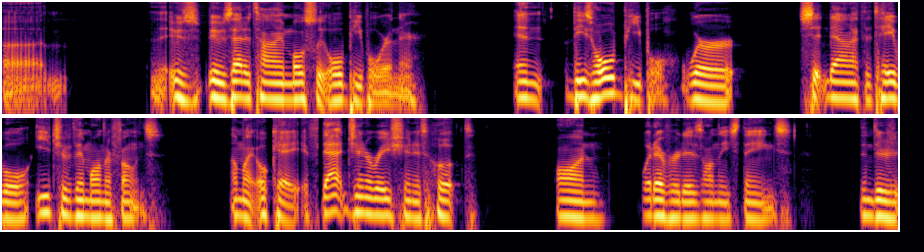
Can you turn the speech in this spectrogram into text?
uh, it was it was at a time mostly old people were in there and these old people were sitting down at the table, each of them on their phones. I'm like, okay, if that generation is hooked on whatever it is on these things, then there's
